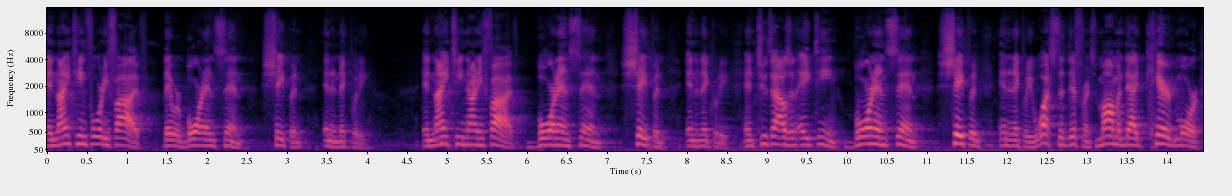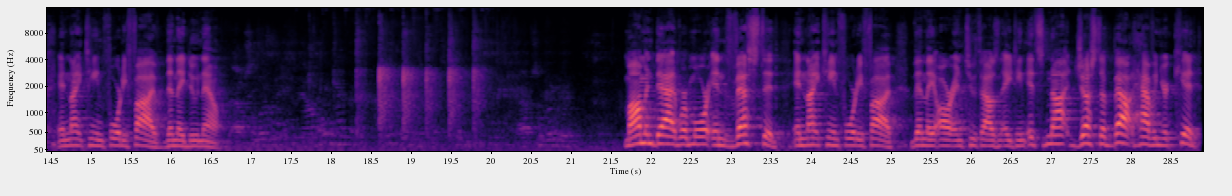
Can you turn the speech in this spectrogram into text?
in 1945, they were born in sin, shapen in iniquity. In 1995, born in sin, shapen in iniquity. In 2018, born in sin, shapen in iniquity. What's the difference? Mom and dad cared more in 1945 than they do now. Mom and dad were more invested in 1945 than they are in 2018. It's not just about having your kid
